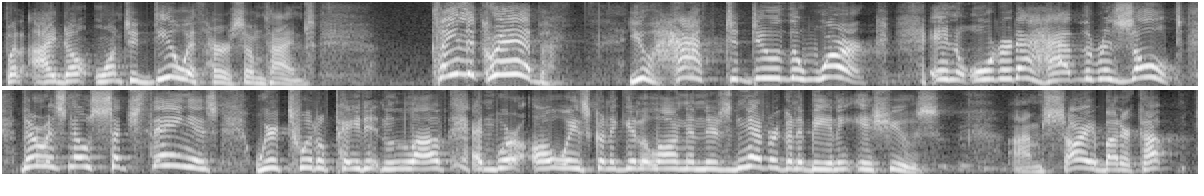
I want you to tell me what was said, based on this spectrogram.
But I don't want to deal with her sometimes. Clean the crib. You have to do the work in order to have the result. There is no such thing as we're twiddle pated in love and we're always going to get along and there's never going to be any issues. I'm sorry, Buttercup.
